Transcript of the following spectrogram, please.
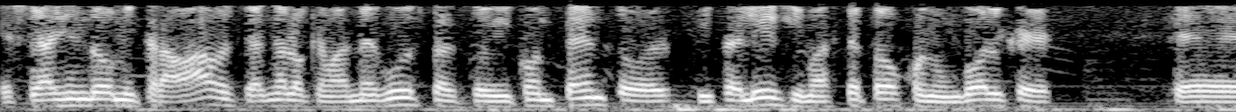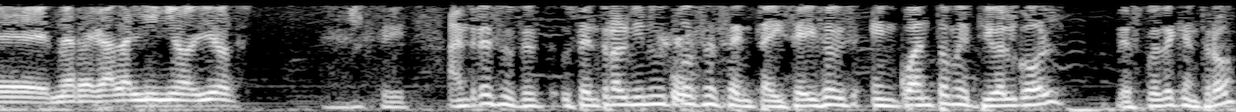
estoy haciendo mi trabajo estoy haciendo lo que más me gusta estoy contento estoy feliz y más que todo con un gol que, que me regala el niño Dios Sí. Andrés, usted, usted entró al minuto 66. hoy. ¿En cuánto metió el gol después de que entró?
